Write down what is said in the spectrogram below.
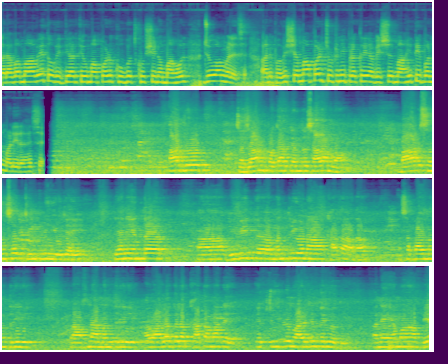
કરાવવામાં આવે તો વિદ્યાર્થીઓમાં પણ ખૂબ જ ખુશીનો માહોલ જોવા મળે છે અને ભવિષ્યમાં પણ ચૂંટણી પ્રક્રિયા વિશે માહિતી પણ મળી રહે છે. આજ રોજ જજામ પગાર કેન્દ્ર શાળામાં બાળ સંસદ ચૂંટણી યોજાઈ. તેની અંદર વિવિધ મંત્રીઓના ખાતા હતા. સફાઈ મંત્રી, પ્રાર્થના મંત્રી, આવા અલગ અલગ ખાતા માટે એક ચૂંટણીનું આયોજન કર્યું હતું. અને એમાં બે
